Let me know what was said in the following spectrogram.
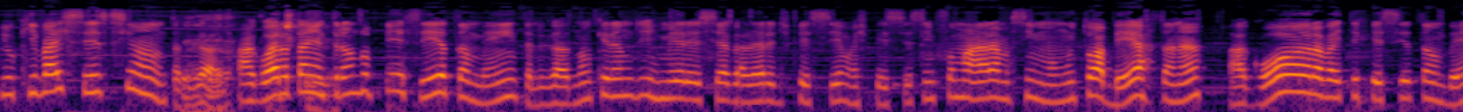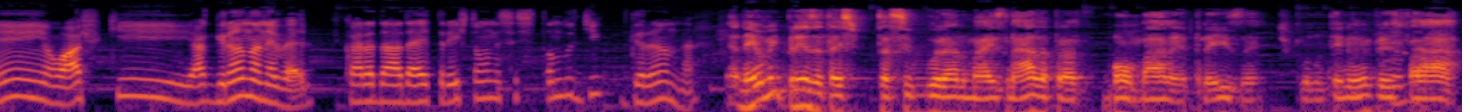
e o que vai ser esse ano, tá ligado? É, Agora tá entrando o PC também, tá ligado? Não querendo desmerecer a galera de PC, mas PC sempre foi uma área, assim, muito aberta, né? Agora vai ter PC também, eu acho que a grana, né, velho? Os caras da, da E3 estão necessitando de grana. É, nenhuma empresa tá, tá segurando mais nada pra bombar na E3, né? Tipo, não tem nenhuma empresa que fala,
